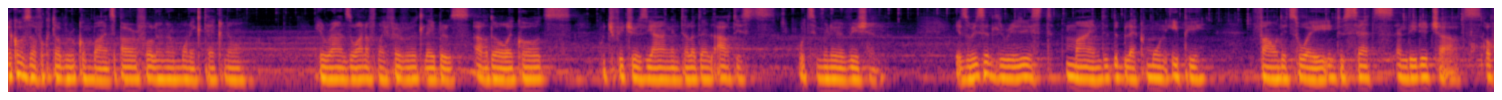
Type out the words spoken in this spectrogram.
Echoes of October combines powerful and harmonic techno. He runs one of my favorite labels, Ardor Records, which features young and talented artists with similar vision. His recently released Mind the Black Moon EP found its way into sets and DJ charts of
